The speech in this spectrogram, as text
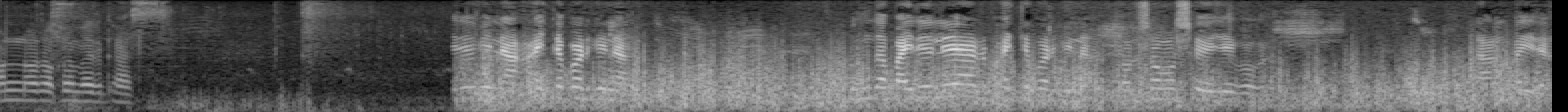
অন্য রকমের গাছ। যাবি না আইতে পারবি না। তোমরা বাইরে এলে আর পাইতে পারবি না তোর সমস্যা হয়ে যাব ধান বাইরা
